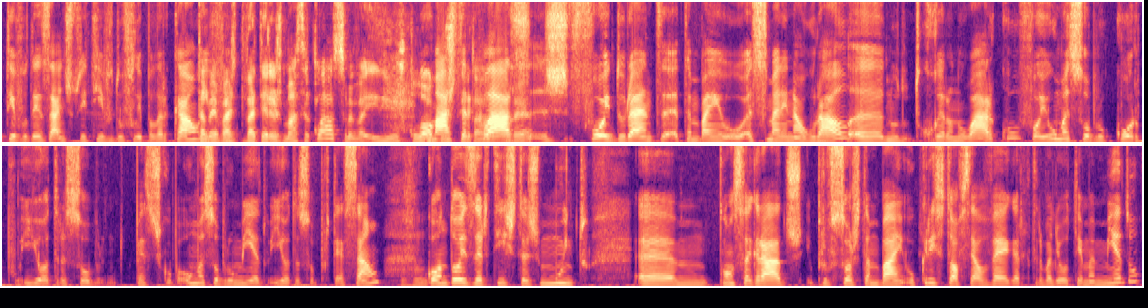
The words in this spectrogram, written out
teve o design expositivo do Filipe Alarcão. Também vai, vai ter as masterclasses vai, e os colóquios. Masterclass foi durante também a semana inaugural, uh, no, decorreram no Arco, foi uma sobre o corpo e outra sobre, peço desculpa, uma sobre o medo e outra sobre proteção, uhum. com dois artistas muito um, consagrados, professores também, o Christoph Selweger, que trabalhou o tema medo,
